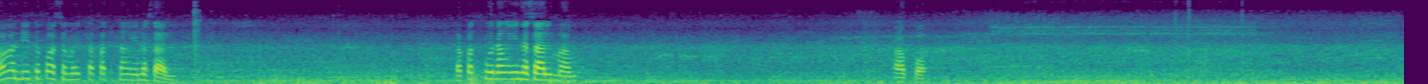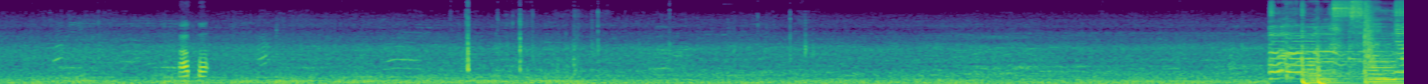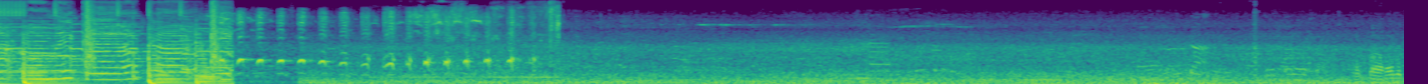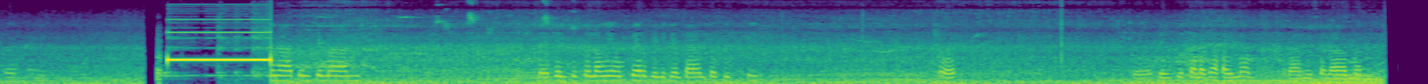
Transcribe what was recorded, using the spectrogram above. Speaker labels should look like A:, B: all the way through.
A: Ma'am, andito po sa may tapat ng inasal. Tapat po ng inasal, ma'am. Apo. Apo. Na po. natin si ma'am. 72 lang yung pair, binigyan tayo ng 250. So, so thank you talaga kay ma'am. Maraming salamat.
